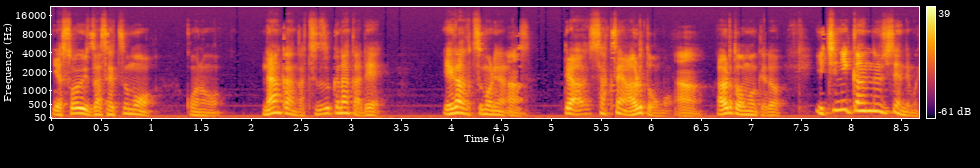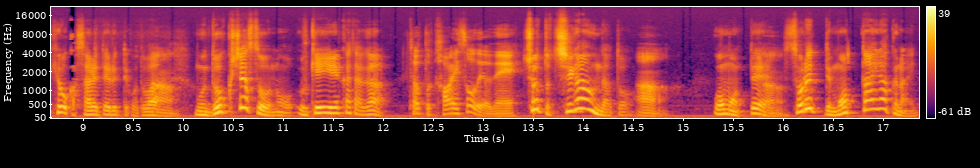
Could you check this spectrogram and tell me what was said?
いやそういう挫折もこの何巻か続く中で描くつもりなんです、で作戦あると思う。あると思うけど12巻の時点でも評価されてるってことは、もう読者層の受け入れ方がちょっとかわいそうだよね。ちょっと違うんだとうん。思って、うん。それってもったいなくない？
